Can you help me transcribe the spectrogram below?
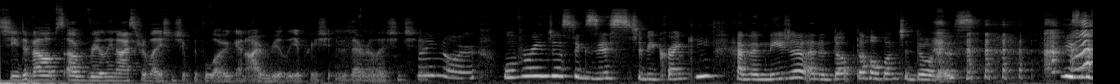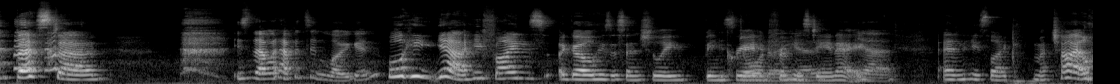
She develops a really nice relationship with Logan. I really appreciated their relationship. I know. Wolverine just exists to be cranky, have amnesia, and adopt a whole bunch of daughters. He's the best dad. Is that what happens in Logan? Well, he yeah he finds a girl who's essentially being His created daughter, from his yeah. DNA, Yeah. and he's like my child.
